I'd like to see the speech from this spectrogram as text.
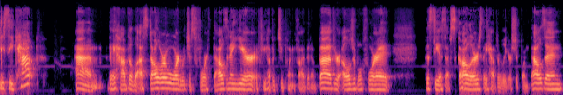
DC CAP, um, they have the last dollar award, which is 4000 a year. If you have a 2.5 and above, you're eligible for it. The CSF scholars, they have their leadership 1000,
